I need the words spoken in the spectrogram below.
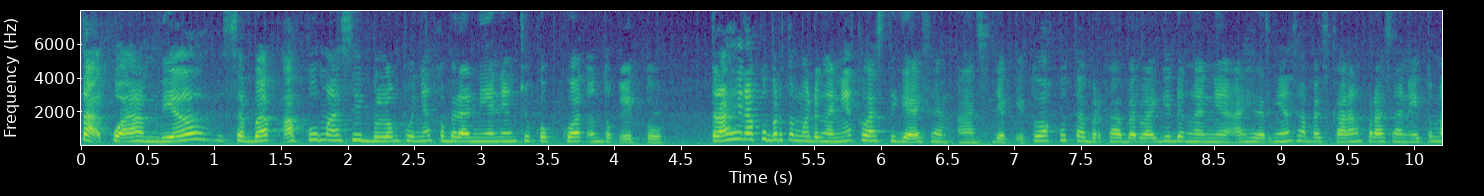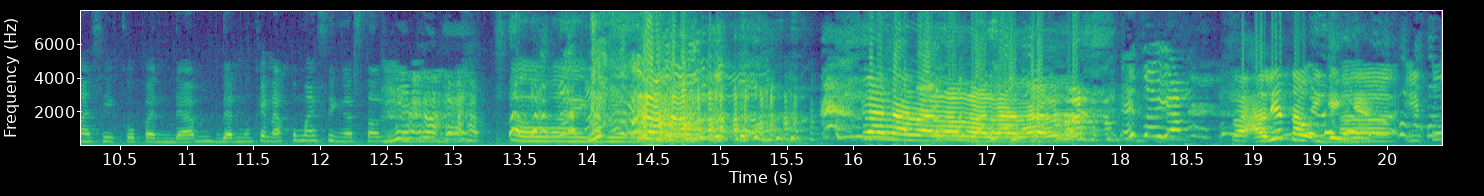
tak kuambil sebab aku masih belum punya keberanian yang cukup kuat untuk itu. Terakhir aku bertemu dengannya kelas 3 SMA. Sejak itu aku tak berkabar lagi dengannya. Akhirnya sampai sekarang perasaan itu masih kupendam dan mungkin aku masih ngestalk dirinya. Oh my god. Lah lah lah lah lah. itu yang Lah, Alia tahu IG-nya. Eh, itu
